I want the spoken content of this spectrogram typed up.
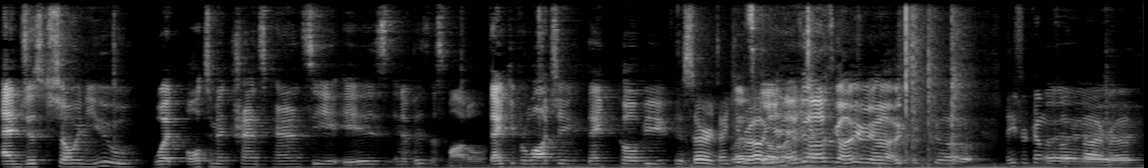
and just showing you what ultimate transparency is in a business model. Thank you for watching. Thank you, Colby. Yes, sir. Thank you, Let's bro. go. Yeah. Let's go. Let's go. Here we go. Let's go. Thanks for coming fucking by, bro.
